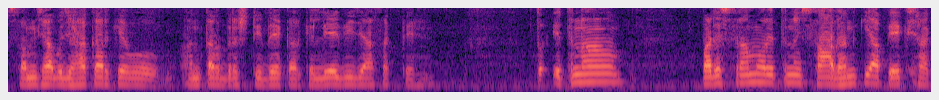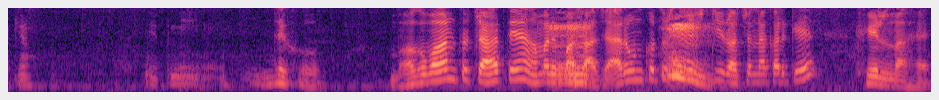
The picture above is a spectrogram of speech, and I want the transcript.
समझा बुझा करके वो अंतर्दृष्टि दे करके ले भी जा सकते हैं। तो इतना परिश्रम और इतने साधन की अपेक्षा क्यों? इतनी देखो भगवान तो चाहते हैं हमारे पास आ जाए। अरे उनको तो सृष्टि रचना करके खेलना है।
